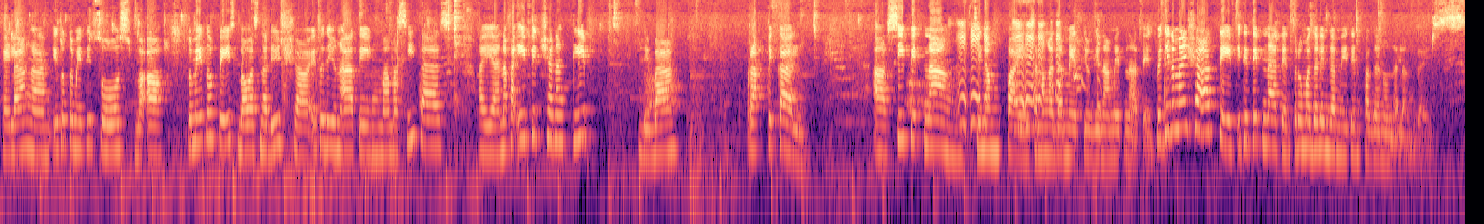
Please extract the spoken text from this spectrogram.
kailangan, ito tomato sauce, ba, ah, tomato paste, bawas na din siya, ito din yung ating mamasitas, ayan, nakaipit siya ng clip, ba? Practical. Ah, sipit ng sinampay sa mga damit yung ginamit natin. Pwede naman siya at tape, ititape natin, pero madaling gamitin pag gano'n na lang, guys.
